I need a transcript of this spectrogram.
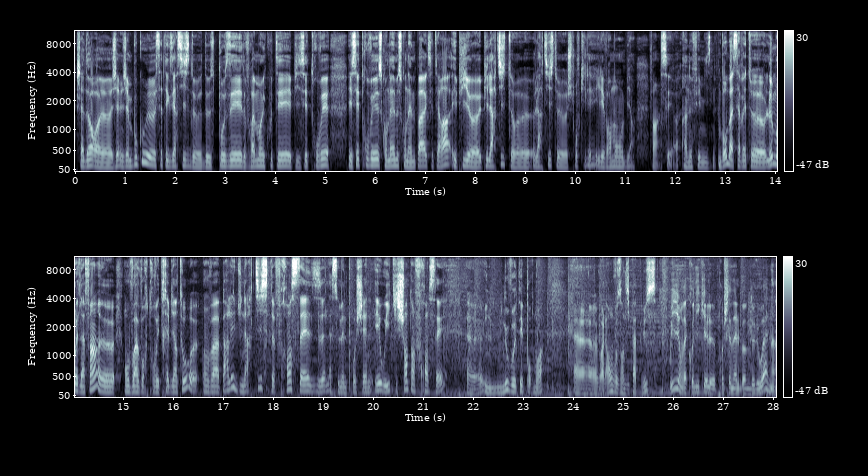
j'adore, j'aime beaucoup cet exercice de, de, se poser, de vraiment écouter, et puis essayer de trouver, essayer de trouver ce qu'on aime, ce qu'on n'aime pas, etc. Et puis et puis l'artiste, l'artiste, je trouve qu'il est il est vraiment bien. Enfin, c'est un euphémisme. Bon bah ça va être le mot de la fin. on va vous retrouver très bientôt euh, on va parler d'une artiste française la semaine prochaine, et oui, qui chante en français, euh, une nouveauté pour moi. Euh, voilà, on vous en dit pas plus. Oui, on va chroniquer le prochain album de Louane.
